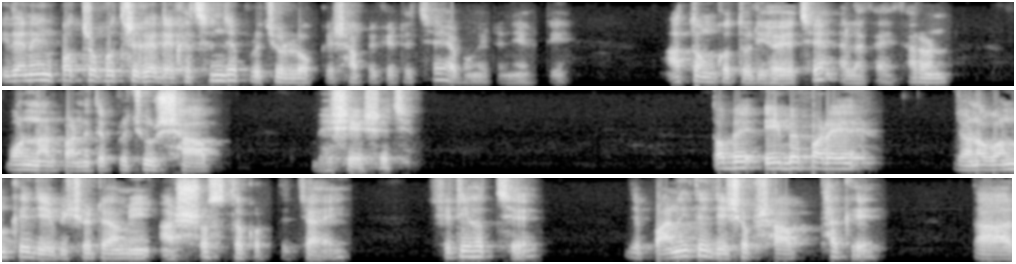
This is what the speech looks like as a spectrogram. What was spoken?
ইদানিং পত্রপত্রিকায় দেখেছেন যে প্রচুর লোককে সাপে কেটেছে এবং এটা নিয়ে একটি আতঙ্ক তৈরি হয়েছে এলাকায়, কারণ বন্যার পানিতে প্রচুর সাপ ভেসে এসেছে। তবে এই ব্যাপারে জনগণকে যে বিষয়টা আমি আশ্বস্ত করতে চাই, সেটি হচ্ছে যে পানিতে যেসব সাপ থাকে, তার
